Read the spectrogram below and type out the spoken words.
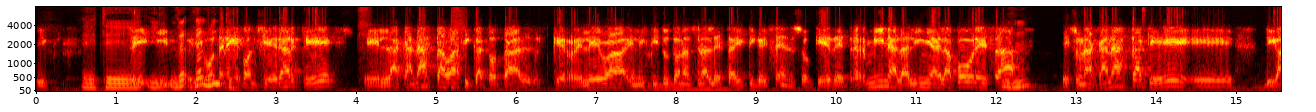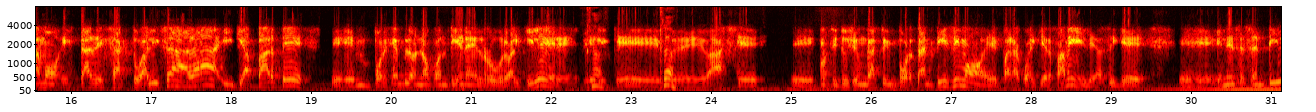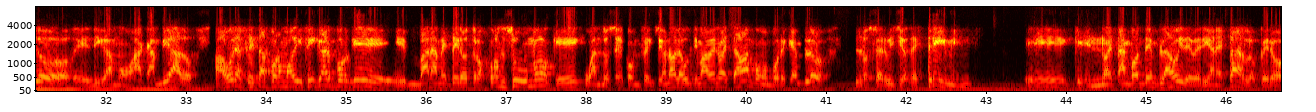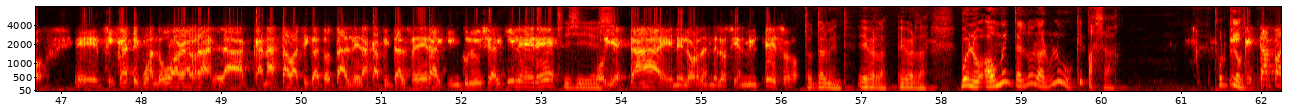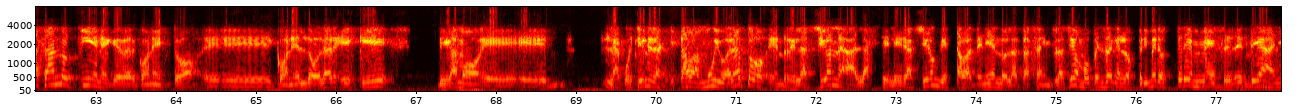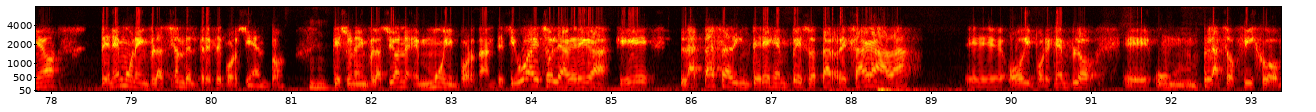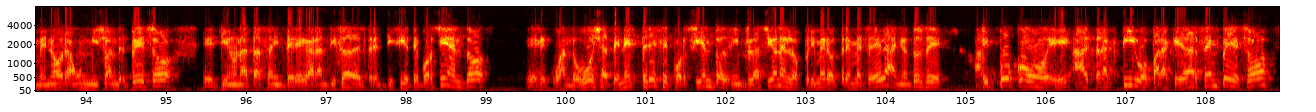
Este, sí, y, vos tenés que considerar que eh, la canasta básica total que releva el Instituto Nacional de Estadística y Censo, que determina la línea de la pobreza, es una canasta que, eh, digamos, está desactualizada y que aparte eh, por ejemplo, no contiene el rubro alquileres, que hace eh, constituye un gasto importantísimo para cualquier familia. Así que eh, en ese sentido, digamos, ha cambiado. Ahora se está por modificar porque van a meter otros consumos que cuando se confeccionó la última vez no estaban, como por ejemplo los servicios de streaming. Eh, que no están contemplados y deberían estarlo, pero eh, fíjate cuando vos agarrás la canasta básica total de la capital federal que incluye alquileres, hoy está en el orden de los 100 mil pesos. Totalmente, es verdad, es verdad. Bueno, aumenta el dólar blue, ¿qué pasa? Lo que está pasando tiene que ver con esto, eh, con el dólar, es que, digamos, la cuestión era que estaba muy barato en relación a la aceleración que estaba teniendo la tasa de inflación. Vos pensás que en los primeros tres meses de este año tenemos una inflación del 13%, que es una inflación eh, muy importante. Si vos a eso le agregás que la tasa de interés en peso está rezagada, eh, hoy, por ejemplo, eh, un plazo fijo menor a un millón de pesos tiene una tasa de interés garantizada del 37%, eh, cuando vos ya tenés 13% de inflación en los primeros tres meses del año. Entonces, hay poco eh, atractivo para quedarse en peso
